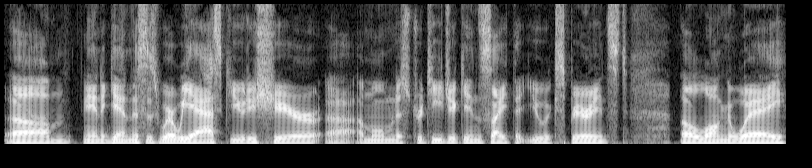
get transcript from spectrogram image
Um, and again, this is where we ask you to share uh, a moment of strategic insight that you experienced along the way,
